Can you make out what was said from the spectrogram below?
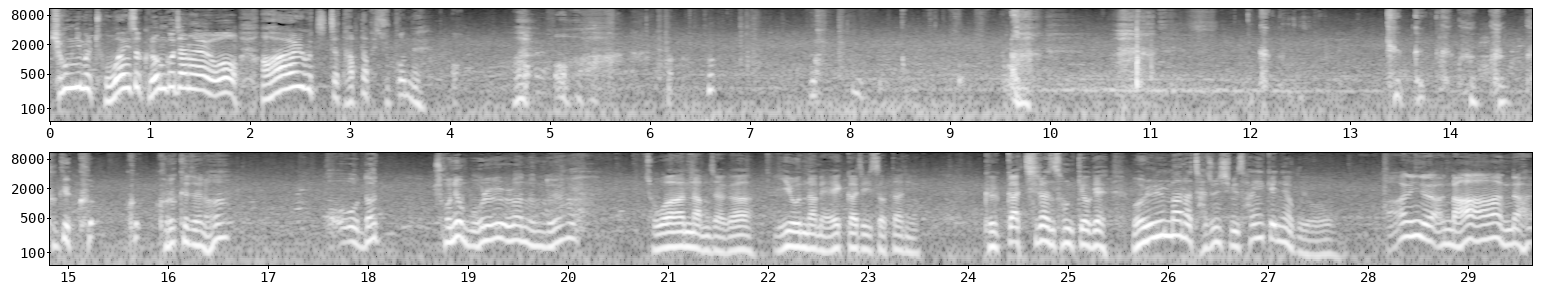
형님을 좋아해서 그런 거잖아요. 아이고, 진짜 답답해 죽겠네. 어, 어. 그, 그, 그, 그, 그, 그, 그게 그, 그, 그렇게 되나? 어, 나 전혀 몰랐는데. 좋아한 남자가 이혼남의 애까지 있었다니. 그 까칠한 성격에 얼마나 자존심이 상했겠냐고요. 아니, 나, 나,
